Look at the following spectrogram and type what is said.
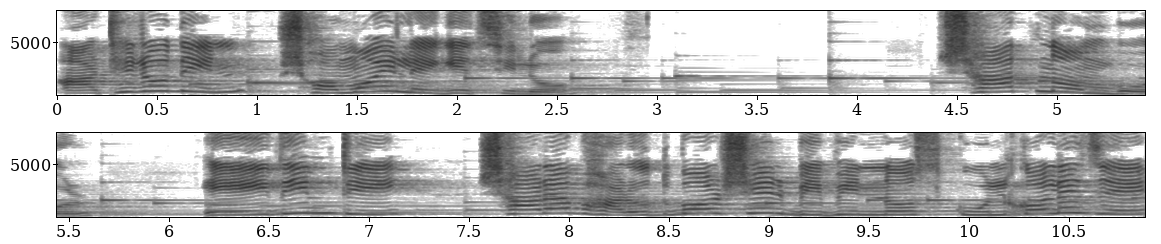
আঠেরো দিন সময় লেগেছিল। সাত নম্বর, এই দিনটি সারা ভারতবর্ষের বিভিন্ন স্কুল কলেজে,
